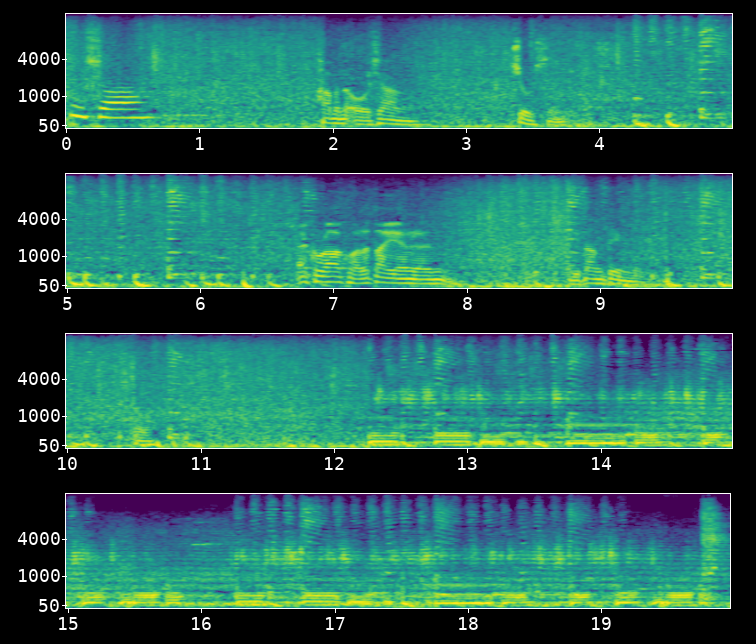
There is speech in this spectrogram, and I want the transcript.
听说他们的偶像就是你。a c r a q u a 的代言人，你当定了。走吧。Mandy，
